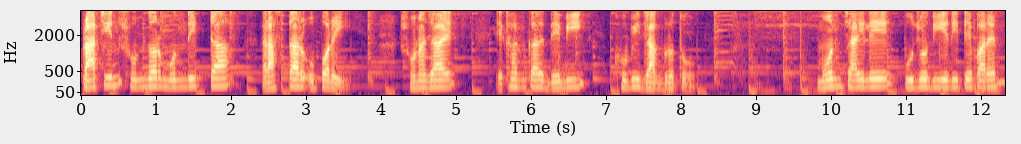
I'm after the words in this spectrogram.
প্রাচীন সুন্দর মন্দিরটা রাস্তার উপরেই। শোনা যায়, এখানকার দেবী খুবই জাগ্রত। মন চাইলে পুজো দিয়ে দিতে পারেন।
